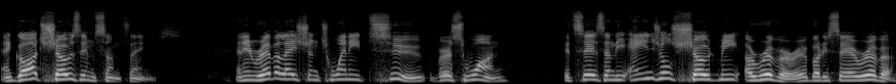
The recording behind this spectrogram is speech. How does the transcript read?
And God shows him some things. And in Revelation 22, verse 1, it says, And the angel showed me a river. Everybody say a river.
